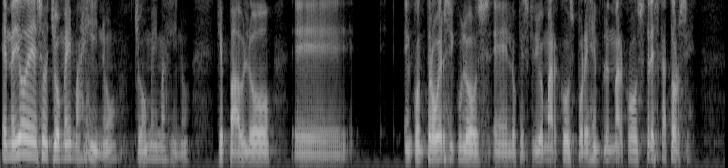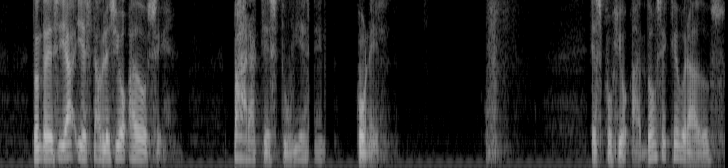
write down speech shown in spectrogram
en medio de eso yo me imagino, yo me imagino que Pablo eh, encontró versículos en lo que escribió Marcos, por ejemplo en Marcos 3:14, donde decía, y estableció a doce para que estuviesen con él. Escogió a doce quebrados,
